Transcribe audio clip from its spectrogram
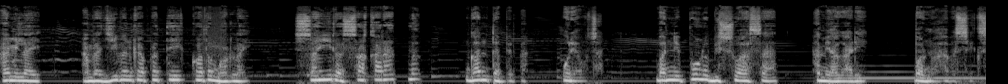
हामीलाई हाम्रा जीवनका प्रत्येक कदमहरूलाई सही र सकारात्मक गन्तव्यमा पुर्याउँछन् भन्ने पूर्ण विश्वास साथ हामी अगाडि बढ्नु आवश्यक छ।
